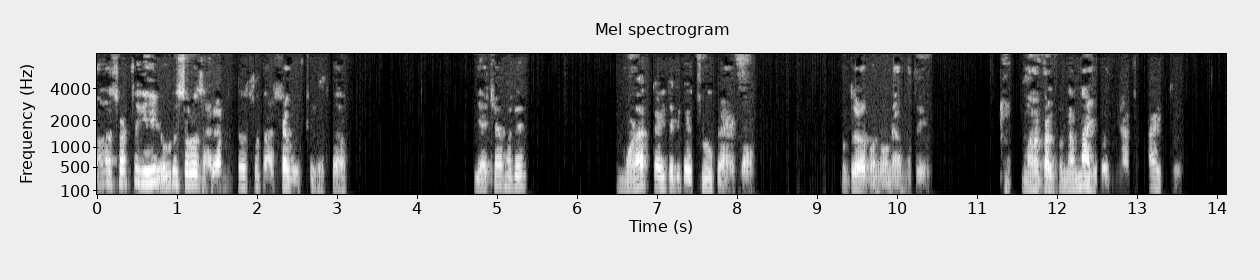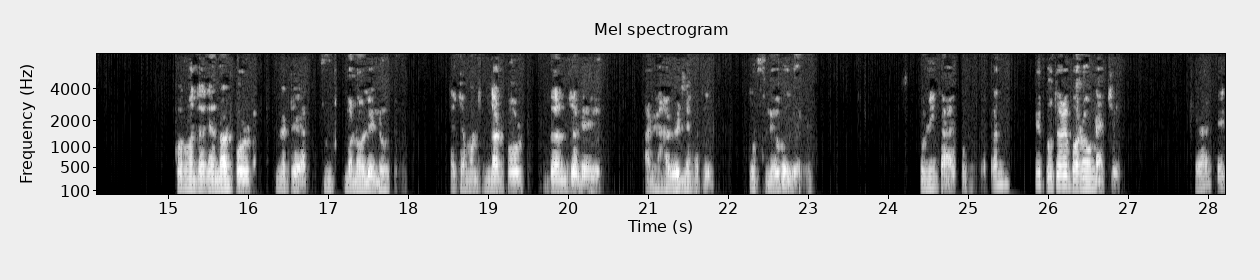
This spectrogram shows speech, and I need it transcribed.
मला असं वाटतं की हे एवढं सगळं झाल्यानंतर सुद्धा अशा गोष्टी घडतात. याच्यामध्ये मुळात काहीतरी काही चूक आहे का? पुतळा बनवण्यामध्ये. मला कल्पना नाही पण मी असं ऐकतो कोण म्हणतात ते नट बोल्ट ते बनवलेले होते. त्याच्यामुळे नट बोल्ट गंजले आणि हवेलीमध्ये फ्लेवर वगैरे कोणी काय करू पण ते पुतळे बनवण्याचे एक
